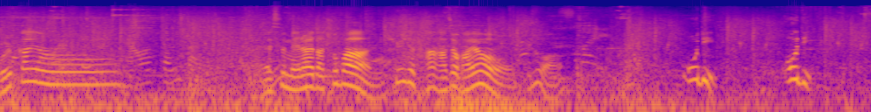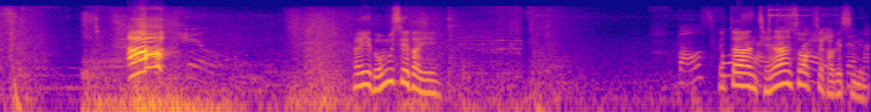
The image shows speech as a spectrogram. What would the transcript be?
뭘까요? In our favor. 에스메랄다 초반. 쉴드 다 가져가요. 일로 와. 어디 어디. 아! 야 얘 너무 세다 얘 일단 재난 the 가겠습니다.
